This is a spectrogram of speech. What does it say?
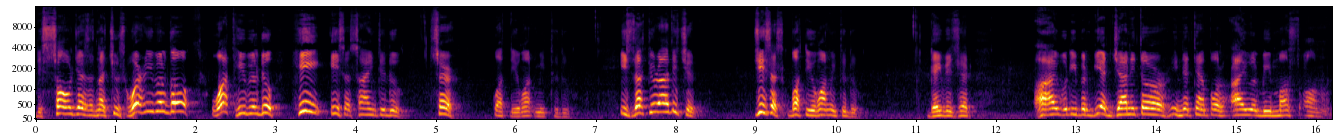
The soldier does not choose where he will go, what he will do. He is assigned to do. Sir, what do you want me to do? Is that your attitude? Jesus, what do you want me to do? David said, I would even be a janitor in the temple. I will be most honored.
